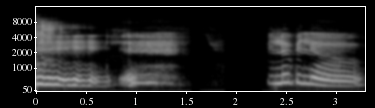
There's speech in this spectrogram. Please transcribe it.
Pilu pilu.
